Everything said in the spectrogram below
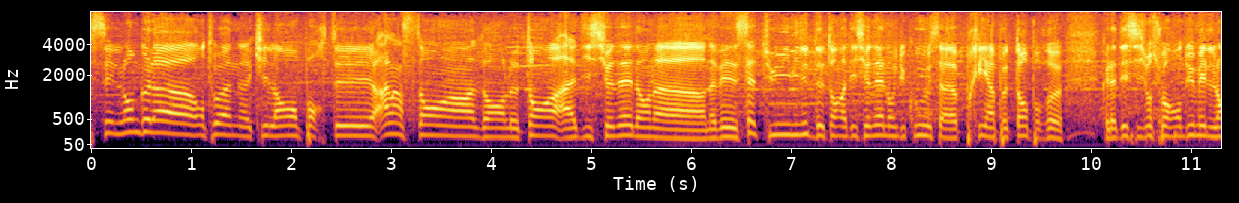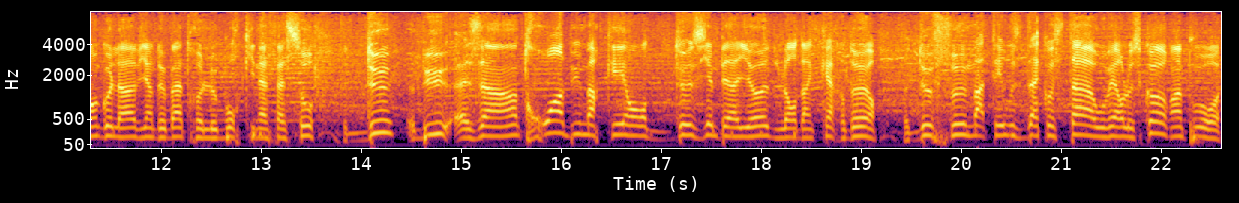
c'est l'Angola, Antoine, qui l'a emporté à l'instant hein, dans le temps additionnel. On, avait 7-8 minutes de temps additionnel, donc du coup ça a pris un peu de temps pour euh, que la décision soit rendue. Mais l'Angola vient de battre le Burkina Faso 2 buts à 1, 3 buts marqués en deuxième période lors d'un quart d'heure de feu. Mateus Dacosta a ouvert le score hein, pour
